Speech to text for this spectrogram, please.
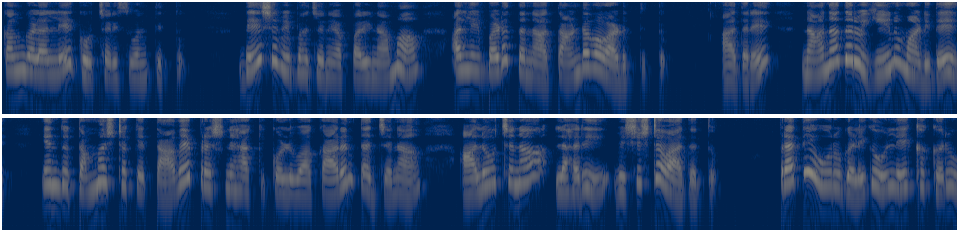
ಕಂಗಳಲ್ಲೇ ಗೋಚರಿಸುವಂತಿತ್ತು. ದೇಶ ವಿಭಜನೆಯ ಪರಿಣಾಮ ಅಲ್ಲಿ ಬಡತನ ತಾಂಡವವಾಡುತ್ತಿತ್ತು. ಆದರೆ ನಾನಾದರೂ ಏನು ಮಾಡಿದೆ ಎಂದು ತಮ್ಮಷ್ಟಕ್ಕೆ ತಾವೇ ಪ್ರಶ್ನೆ ಹಾಕಿಕೊಳ್ಳುವ ಕಾರಂತಜ್ಜನ ಆಲೋಚನಾ ಲಹರಿ ವಿಶಿಷ್ಟವಾದದ್ದು. ಪ್ರತಿ ಊರುಗಳಿಗೂ ಲೇಖಕರು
